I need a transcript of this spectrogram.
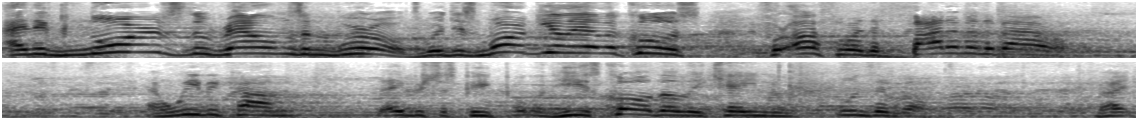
and ignores the realms and worlds where there's more Gilei Alakus for us who are the bottom of the barrel. And we become the Abishta's people, and he is called the Likeinu Unzego. Right?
